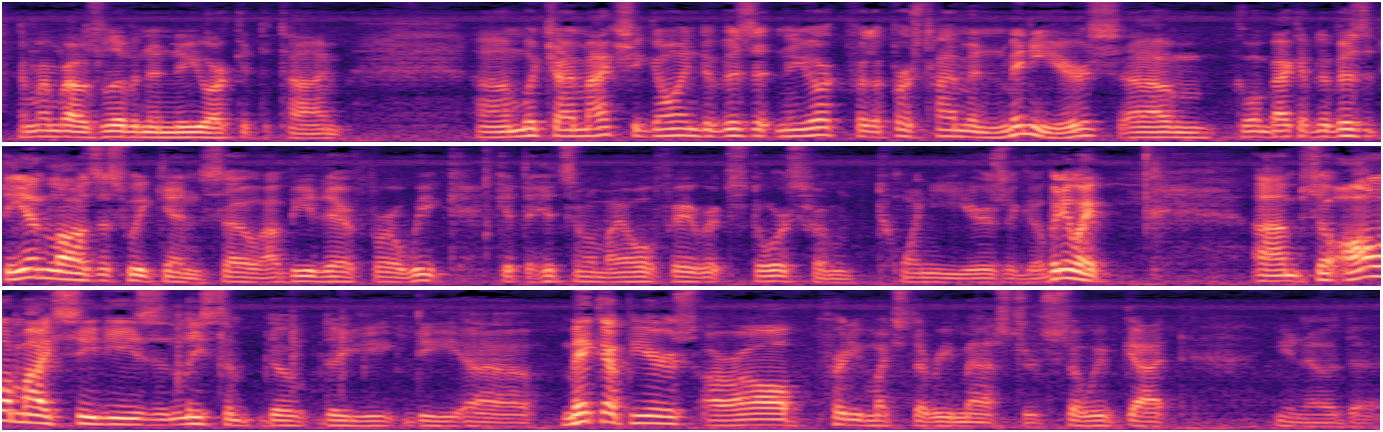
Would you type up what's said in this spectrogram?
I remember I was living in New York at the time, um, which I'm actually going to visit New York for the first time in many years. Um, going back up to visit the in-laws this weekend. So I'll be there for a week, get to hit some of my old favorite stores from 20 years ago. But anyway, um, so all of my CDs, at least the, the, the, the uh, makeup years, are all pretty much the remasters. So we've got, you know, the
